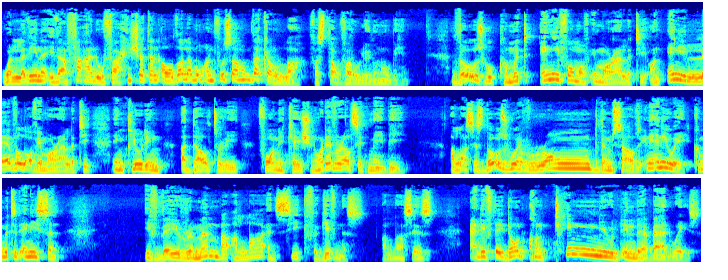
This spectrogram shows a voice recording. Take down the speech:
والذين إذا فعلوا فاحشة أو ظلموا أنفسهم ذكروا الله فاستغفروا لذنوبهم those who commit any form of immorality on any level of immorality, including adultery, fornication, whatever else it may be. Allah says, those who have wronged themselves in any way, committed any sin, if they remember Allah and seek forgiveness, Allah says, and if they don't continue in their bad ways.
